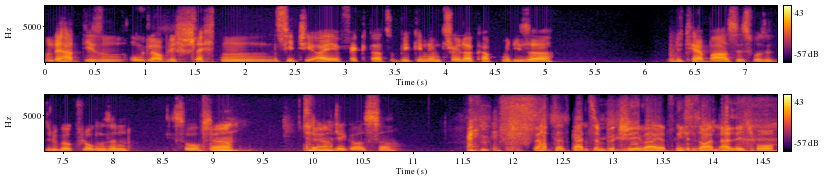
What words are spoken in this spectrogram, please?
Und er hat diesen unglaublich schlechten CGI-Effekt da zu Beginn im Trailer gehabt mit dieser Militärbasis, wo sie drüber geflogen sind. Die so Tja. Tja. billig aussah. Ich glaube, das ganze Budget war jetzt nicht sonderlich hoch.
